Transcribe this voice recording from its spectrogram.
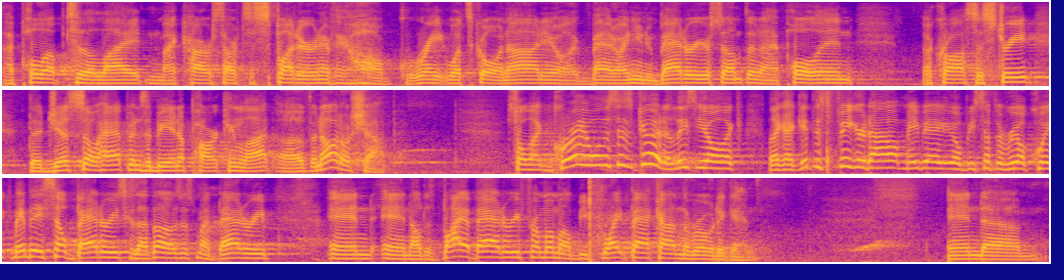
I pull up to the light, and my car starts to sputter, and everything, oh, great, what's going on, you know, like, I need a new battery or something, and I pull in across the street that just so happens to be in a parking lot of an auto shop. So I'm like, great, well, this is good. At least, you know, like, like I get this figured out. Maybe it'll be something real quick. Maybe they sell batteries because I thought it was just my battery. And, and I'll just buy a battery from them. I'll be right back on the road again. And um,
